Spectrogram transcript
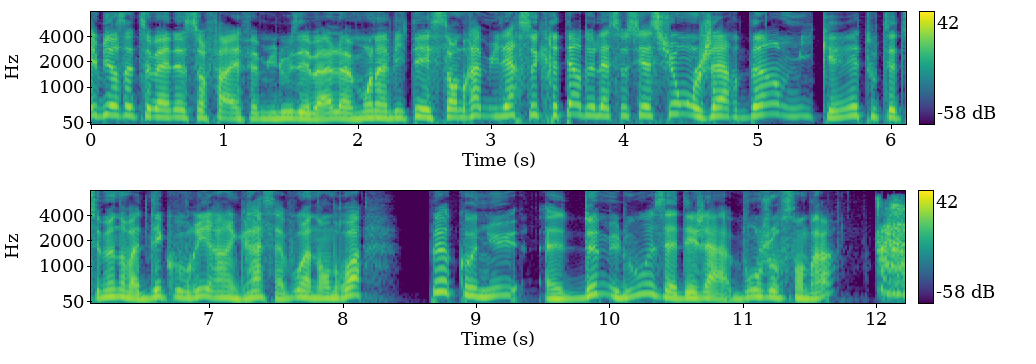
Et bien cette semaine sur Phare Mulhouse et Bâle, mon invité est Sandra Muller, secrétaire de l'association Jardin Mickey. Toute cette semaine, on va découvrir, hein, grâce à vous, un endroit peu connu euh, de Mulhouse. Déjà, bonjour Sandra.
